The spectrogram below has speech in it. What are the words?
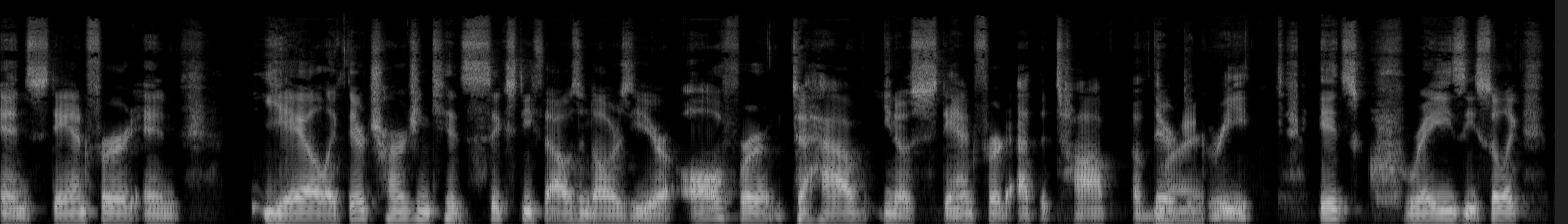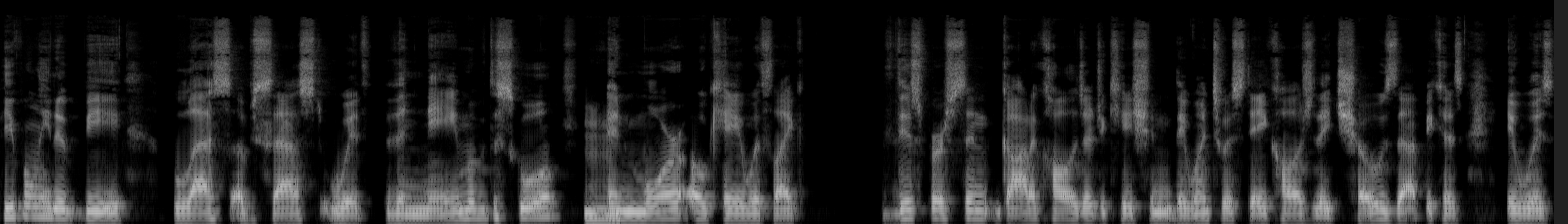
and Stanford and Yale, like they're charging kids sixty thousand dollars a year, all for to have you know Stanford at the top of their Right. degree. It's crazy. So like people need to be less obsessed with the name of the school mhm. and more okay with like this person got a college education, they went to a state college, they chose that because it was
